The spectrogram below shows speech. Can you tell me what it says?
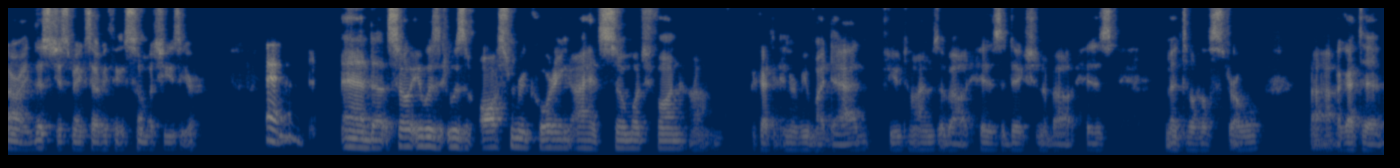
all right, this just makes everything so much easier. Yeah. And uh, so it was it was an awesome recording. I had so much fun. Um, I got to interview my dad a few times about his addiction, about his mental health struggle. Uh, I got to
